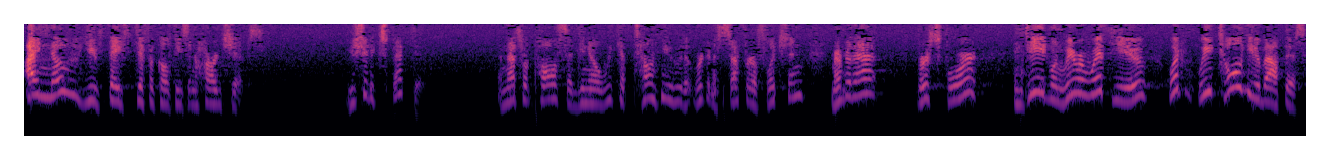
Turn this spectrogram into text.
I know you face difficulties and hardships. You should expect it. And that's what Paul said. You know, we kept telling you that we're going to suffer affliction. Remember that? Verse 4 Indeed, when we were with you, what we told you about this,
